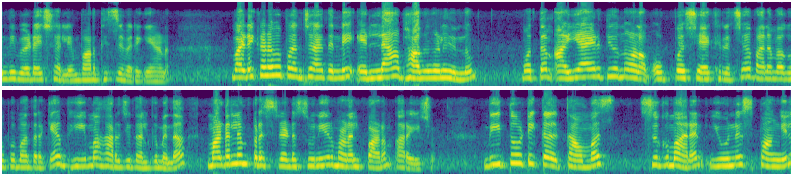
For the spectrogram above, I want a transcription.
എന്നിവയുടെ ശല്യം വർദ്ധിച്ചു വരികയാണ്. വഴിക്കടവ് പഞ്ചായത്തിന്റെ എല്ലാ ഭാഗങ്ങളിൽ നിന്നും മൊത്തം അയ്യായിരത്തി ഒന്നോളം ഒപ്പ് ശേഖരിച്ച് വനവകുപ്പ് മന്ത്രിക്ക് ഭീമ ഹർജി നൽകുമെന്ന് മണ്ഡലം പ്രസിഡന്റ് സുനീർ മണൽപ്പാടം അറിയിച്ചു. വീത്തോട്ടിക്കൽ തോമസ് സുകുമാരൻ യൂനിസ് പാങ്ങിൽ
